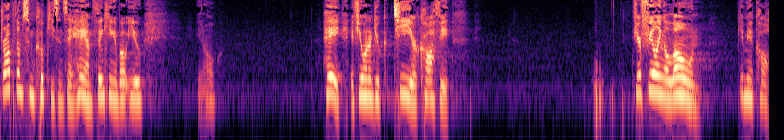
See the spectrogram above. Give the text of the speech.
Drop them some cookies and say, hey, I'm thinking about you. You know, hey, if you want to do tea or coffee, if you're feeling alone, give me a call.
